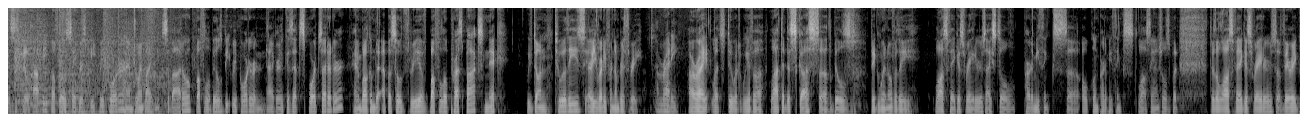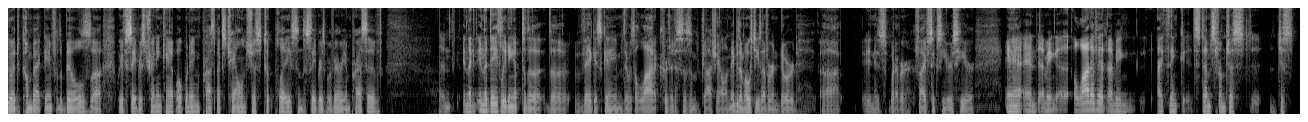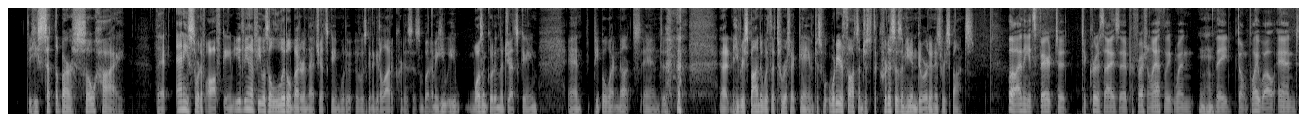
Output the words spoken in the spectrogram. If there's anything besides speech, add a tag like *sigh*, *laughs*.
Hi, this is Bill Hoppe, Buffalo Sabres beat reporter, and I'm joined by Nick Sabato, Buffalo Bills beat reporter and Niagara Gazette sports editor. And welcome to episode three of Buffalo Press Box. Nick, we've done two of these. Are you ready for number three? I'm ready. All right, let's do it. We have a lot to discuss. Uh, the Bills' big win over the Las Vegas Raiders. I still, part of me thinks uh, Oakland, part of me thinks Los Angeles, but they're the Las Vegas Raiders. A very good comeback game for the Bills. Uh, we have Sabres training camp opening. Prospects Challenge just took place, and the Sabres were very impressive. And in the in the days leading up to the the Vegas game, there was a lot of criticism of Josh Allen, maybe the most he's ever endured uh, in his whatever five six years here and, and I mean a lot of it. I mean, I think it stems from just just he set the bar so high that any sort of off game, even if he was a little better in that Jets game, would it was going to get a lot of criticism. But I mean, he he wasn't good in the Jets game, and people went nuts. And *laughs* uh, he responded with a terrific game. Just what are your thoughts on just the criticism he endured and his response? Well, I think it's fair to to criticize a professional athlete when mm-hmm. they don't play well, and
